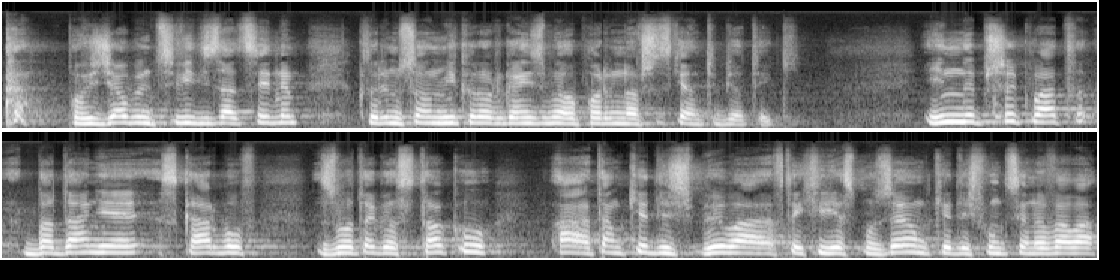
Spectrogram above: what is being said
powiedziałbym, cywilizacyjnym, którym są mikroorganizmy oporne na wszystkie antybiotyki. Inny przykład, badanie skarbów Złotego Stoku, a tam kiedyś była, w tej chwili jest muzeum, kiedyś funkcjonowała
